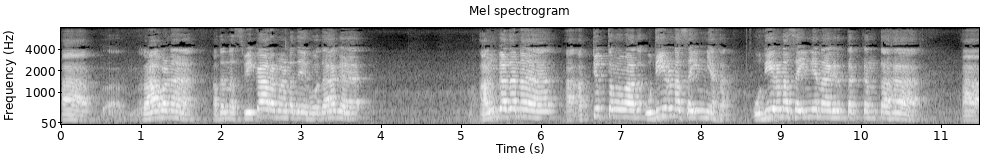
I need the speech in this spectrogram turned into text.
ಆ, ರಾವಣ ಅದನ್ನು ಸ್ವೀಕಾರ ಮಾಡದೆ ಹೋದಾಗ ಅಂಗದನ ಅತ್ಯುತ್ತಮವಾದ ಉದೀರ್ಣ ಸೈನ್ಯ ಉದೀರ್ಣ ಸೈನ್ಯನಾಗಿರ್ತಕ್ಕಂತಹ, ಆ,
